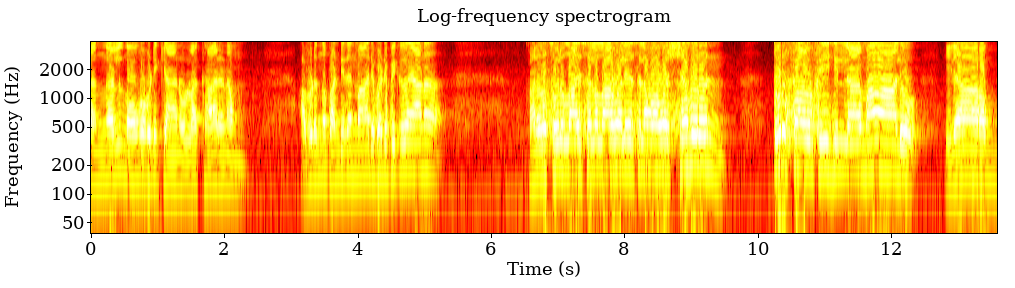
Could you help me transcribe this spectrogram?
തങ്ങൾ നോമ്പ് പിടിക്കാനുള്ള കാരണം അവിടുന്ന് പണ്ഡിതന്മാർ പഠിപ്പിക്കുകയാണ് قال رسول الله صلى الله عليه وسلم وهو شهر ترفع فيه الأعمال إلى رب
